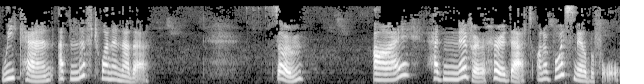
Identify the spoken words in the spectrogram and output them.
we can uplift one another. So, I had never heard that on a voicemail before.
